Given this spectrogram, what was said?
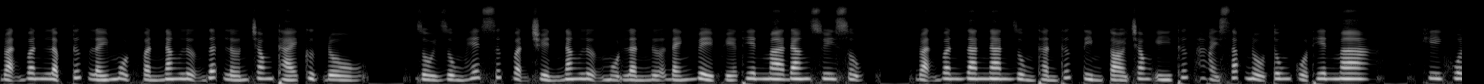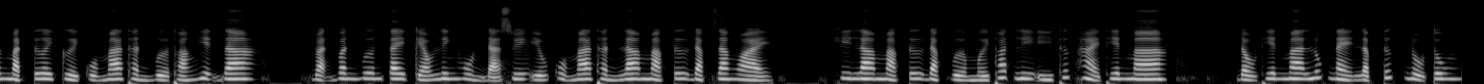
Đoạn Vân lập tức lấy một phần năng lượng rất lớn trong thái cực đồ. Rồi dùng hết sức vận chuyển năng lượng một lần nữa đánh về phía thiên ma đang suy sụp. Đoạn Vân gian nan dùng thần thức tìm tòi trong ý thức hải sắp nổ tung của thiên ma. Khi khuôn mặt tươi cười của ma thần vừa thoáng hiện ra, đoạn vân vươn tay kéo linh hồn đã suy yếu của ma thần La Mạc Tư đặc ra ngoài. khi La Mạc Tư Đặc vừa mới thoát ly ý thức hải thiên ma. Đầu thiên ma lúc này lập tức nổ tung.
